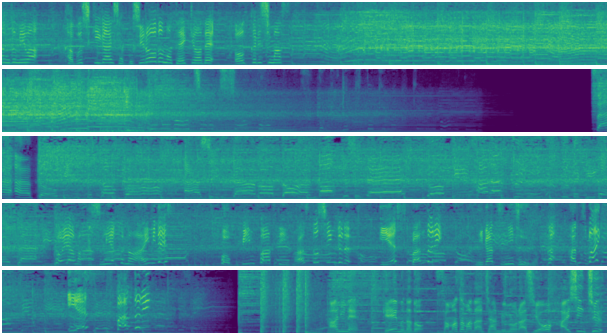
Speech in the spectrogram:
番組は株式会社ブシロードの提供でお送りします。アニメゲームなどさまざまなジャンルのラジオを配信中。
